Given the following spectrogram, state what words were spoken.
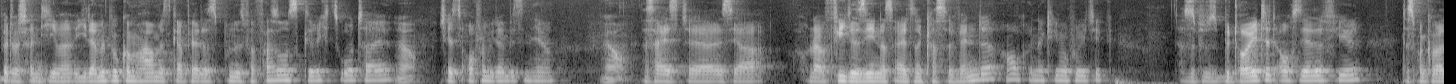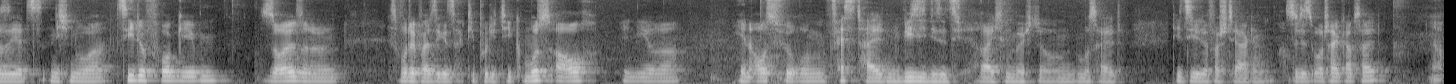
wird wahrscheinlich jeder, jeder mitbekommen haben. Es gab ja das Bundesverfassungsgerichtsurteil. Ja. Ist jetzt auch schon wieder ein bisschen her. Ja. Das heißt, äh, ist ja, oder viele sehen das als eine krasse Wende auch in der Klimapolitik. Also es bedeutet auch sehr, sehr viel, dass man quasi jetzt nicht nur Ziele vorgeben soll, sondern es wurde quasi gesagt, die Politik muss auch in ihrer, ihren Ausführungen festhalten, wie sie diese Ziele erreichen möchte und muss halt die Ziele verstärken. Also dieses Urteil gab es halt. ja.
